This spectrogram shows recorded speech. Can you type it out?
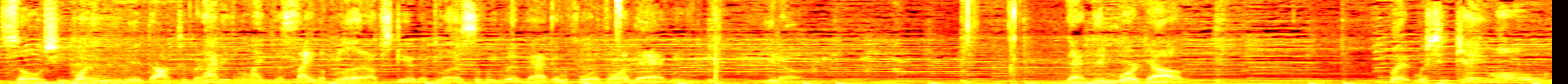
So she wanted me to be a doctor, but I didn't like the sight of blood. I'm scared of blood. So we went back and forth on that, and, you know, that didn't work out. But when she came home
